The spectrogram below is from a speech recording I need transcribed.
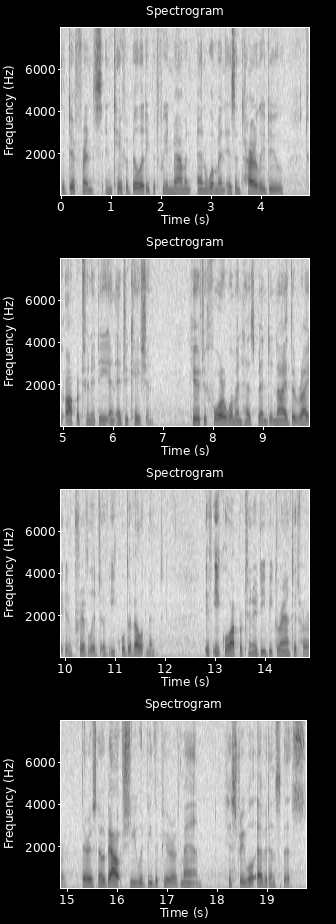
The difference in capability between man and woman is entirely due to opportunity and education. Heretofore, woman has been denied the right and privilege of equal development. If equal opportunity be granted her, there is no doubt she would be the peer of man. History will evidence this.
